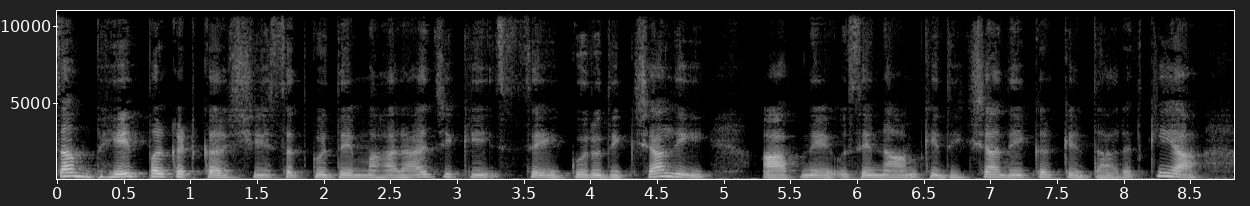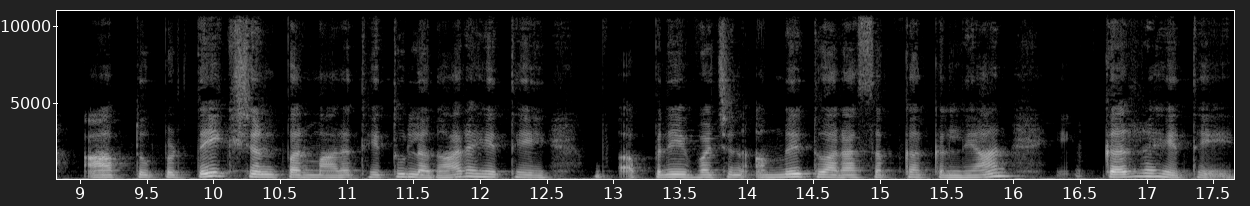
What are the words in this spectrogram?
सब भेद प्रकट कर श्री सतगुरुदेव महाराज जी की से गुरु दीक्षा ली। आपने उसे नाम की दीक्षा देकर किरदारत किया। आप तो प्रत्येक क्षण परमारथ हेतु लगा रहे थे। अपने वचन अमृत द्वारा सबका कल्याण कर रहे थे।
